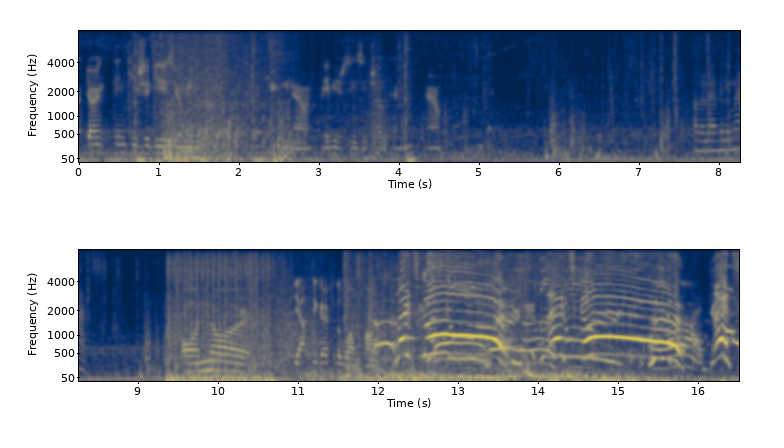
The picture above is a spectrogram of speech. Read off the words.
I don't think you should use your mini. Shoot you down. Maybe just use your shotgun now. I don't have any mats. Oh no! You have to go for the one pump. Let's go! Let's go! Let's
